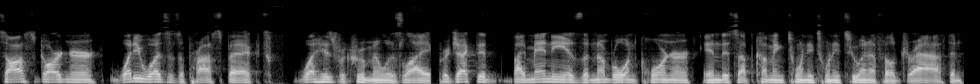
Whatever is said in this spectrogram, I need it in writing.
Sauce Gardner, what he was as a prospect, what his recruitment was like, projected by many as the number one corner in this upcoming 2022 NFL draft, and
